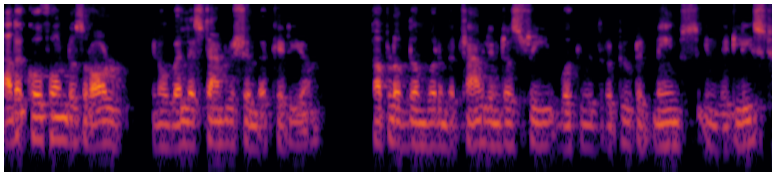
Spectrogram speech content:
other co-founders are all you know well established in their career. A couple of them were in the travel industry, working with reputed names in Middle East.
